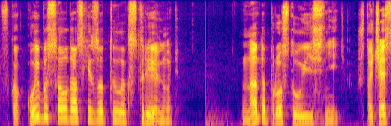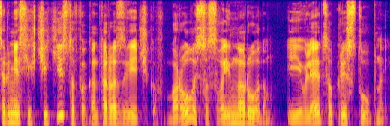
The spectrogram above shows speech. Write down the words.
в какой бы солдатский затылок стрельнуть. Надо просто уяснить, что часть армейских чекистов и контрразведчиков боролась со своим народом и является преступной,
